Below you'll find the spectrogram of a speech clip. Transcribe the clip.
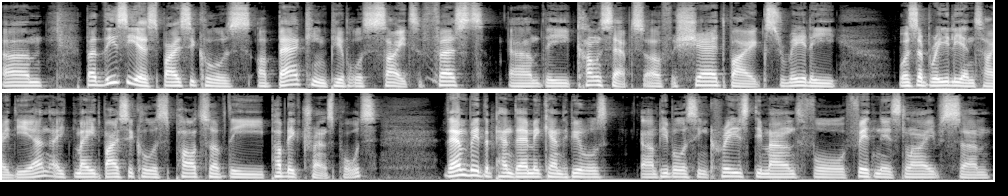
Um, but this year's bicycles are back in people's sights. First, um, the concept of shared bikes really was a brilliant idea. It made bicycles part of the public transport. Then, with the pandemic and people's um, people's increased demand for fitness lives, um,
